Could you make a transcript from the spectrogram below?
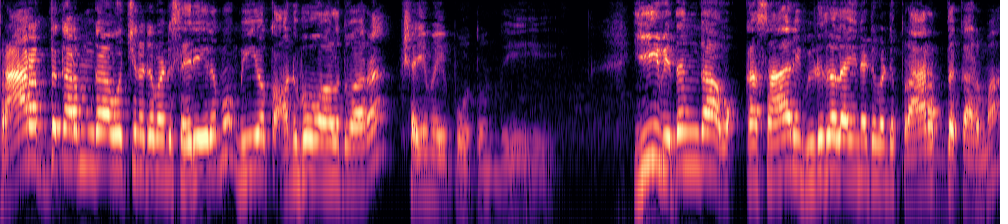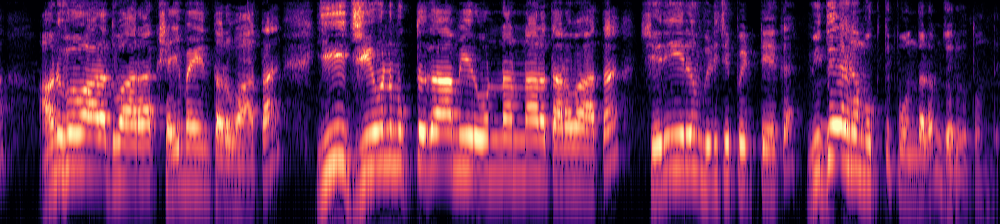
ప్రారంధ కర్మంగా వచ్చినటువంటి శరీరము మీ యొక్క అనుభవాల ద్వారా క్షయమైపోతుంది. ఈ విధంగా ఒక్కసారి విడుదలైనటువంటి ప్రారంధ కర్మ అనుభవాల ద్వారా క్షయమైన తరువాత ఈ జీవన్ముక్తిగా మీరు ఉన్నన్నాల తర్వాత శరీరం విడిచిపెట్టాక విదేహముక్తి పొందడం జరుగుతుంది.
